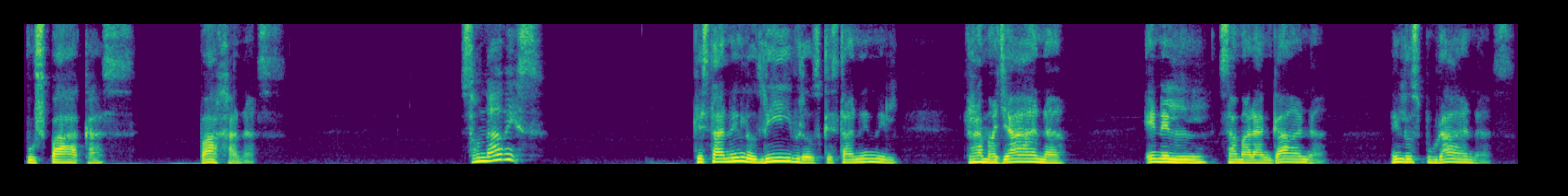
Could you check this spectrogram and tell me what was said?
Pushpakas, pájanas. Son aves que están en los libros, que están en el Ramayana, en el Samarangana, en los Puranas.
